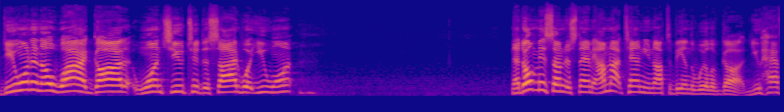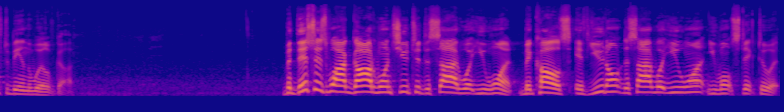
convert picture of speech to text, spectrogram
Do you want to know why God wants you to decide what you want? Now, don't misunderstand me. I'm not telling you not to be in the will of God. You have to be in the will of God. But this is why God wants you to decide what you want. Because if you don't decide what you want, you won't stick to it.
